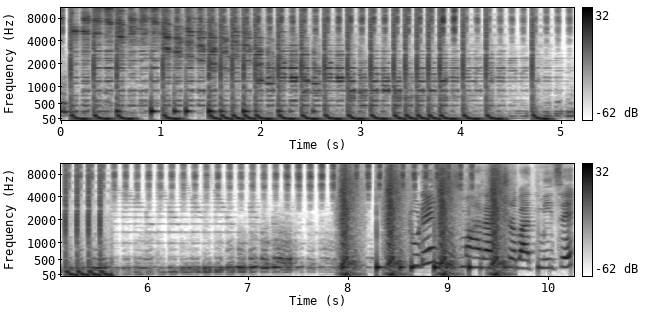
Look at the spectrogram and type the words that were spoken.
टुडे न्यूज महाराष्ट्र बातमीचे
